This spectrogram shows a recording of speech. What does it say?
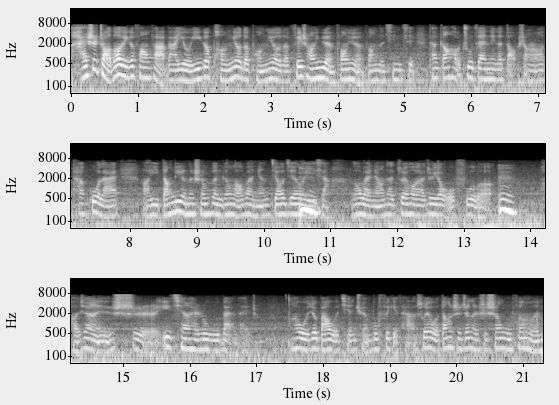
还是找到了一个方法吧。有一个朋友的朋友的非常远方远方的亲戚，他刚好住在那个岛上，然后他过来啊，以当地人的身份跟老板娘交接了一下。老板娘她最后她就要我付了，嗯，好像是一千还是五百来着。然后我就把我钱全部付给他了，所以我当时真的是身无分文。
